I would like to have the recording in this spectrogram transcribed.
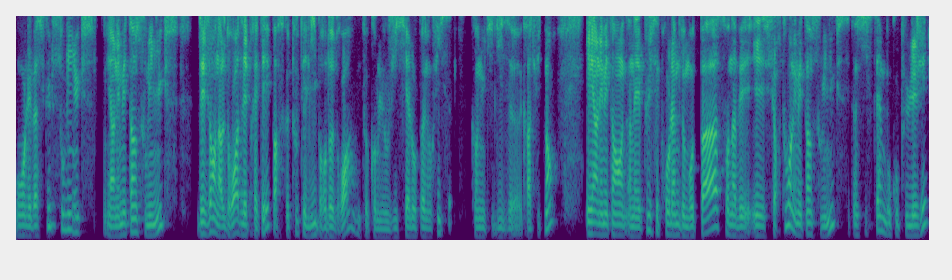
on les bascule sous Linux. Et en les mettant sous Linux, déjà on a le droit de les prêter parce que tout est libre de droit, un peu comme le logiciel OpenOffice qu'on utilise gratuitement. Et en les mettant, on n'avait plus ces problèmes de mots de passe, et surtout en les mettant sous Linux, c'est un système beaucoup plus léger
